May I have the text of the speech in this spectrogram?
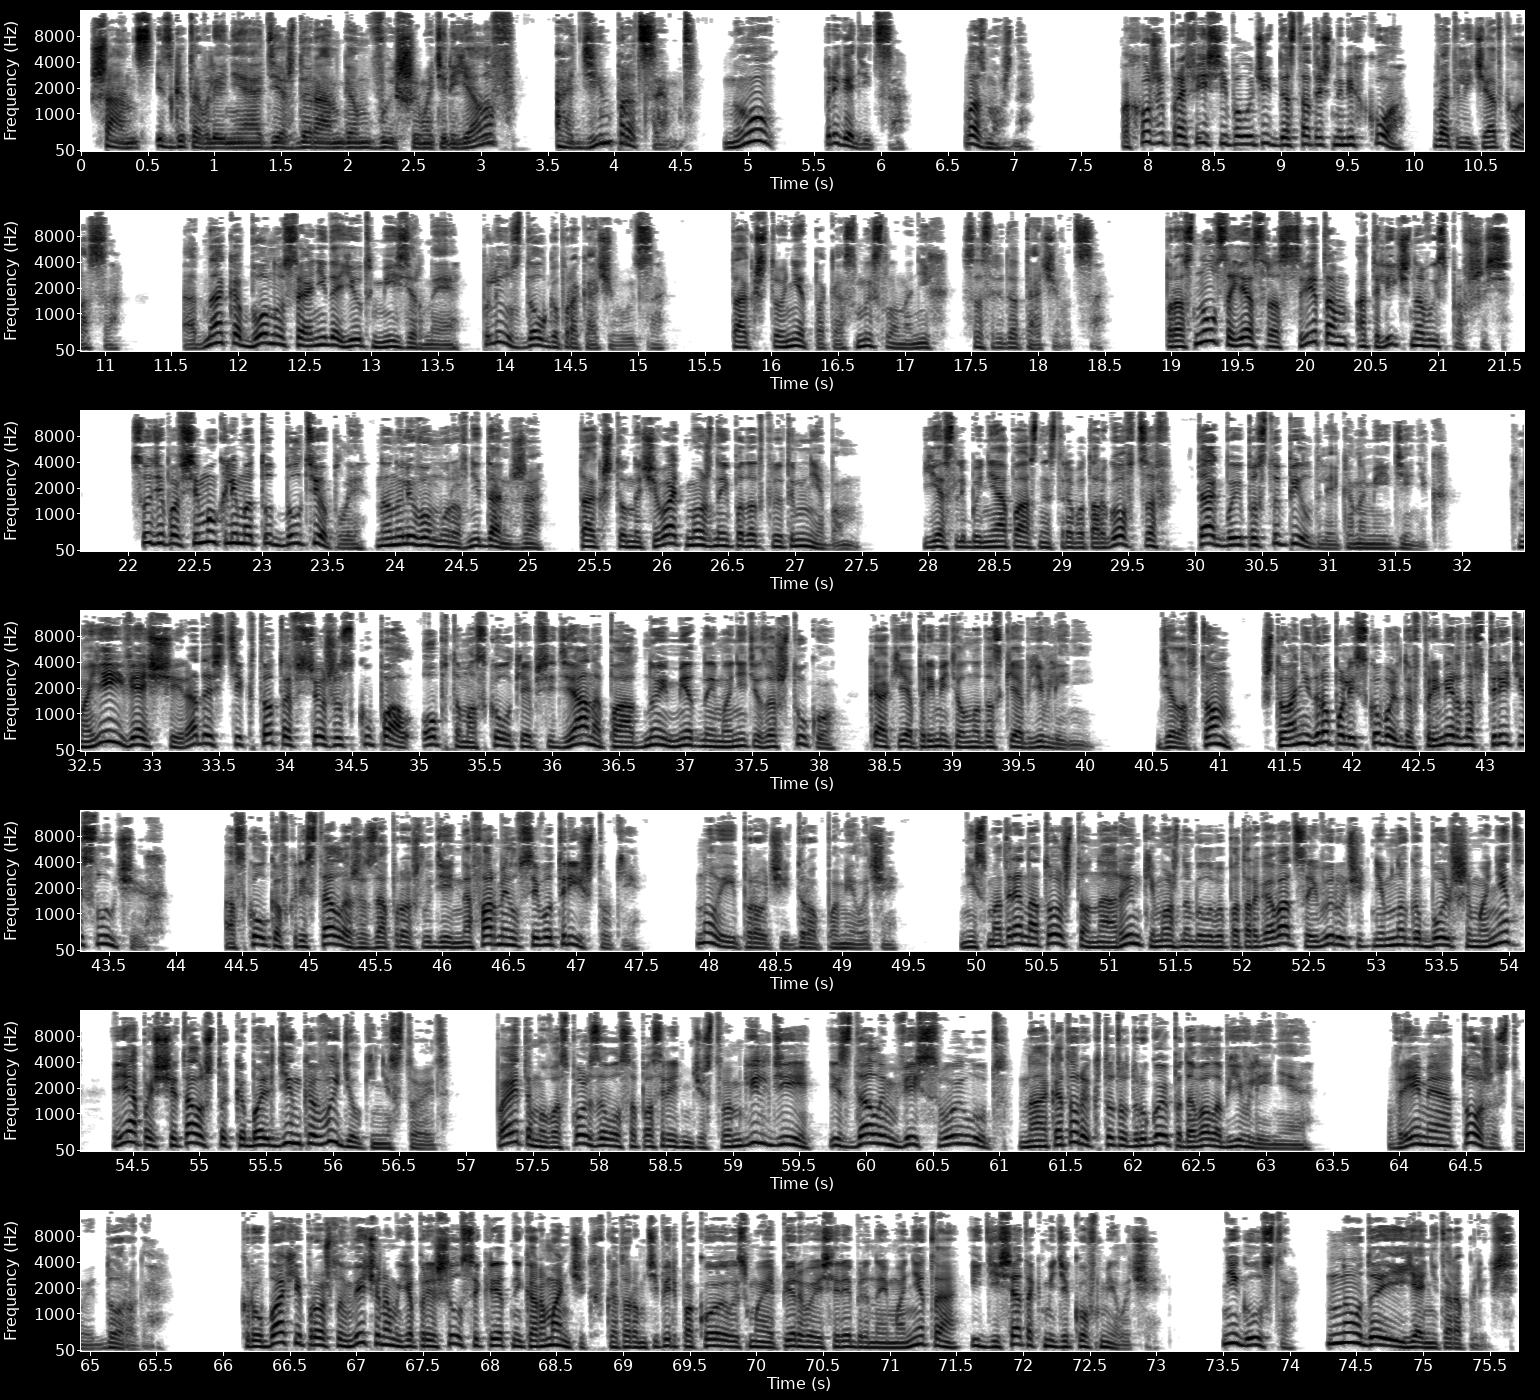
Шанс изготовления одежды рангом выше материалов — 1%. Ну, пригодится. Возможно. Похоже, профессии получить достаточно легко, в отличие от класса. Однако бонусы они дают мизерные, плюс долго прокачиваются так что нет пока смысла на них сосредотачиваться. Проснулся я с рассветом, отлично выспавшись. Судя по всему, климат тут был теплый, на нулевом уровне данжа, так что ночевать можно и под открытым небом. Если бы не опасность работорговцев, так бы и поступил для экономии денег. К моей вящей радости кто-то все же скупал оптом осколки обсидиана по одной медной монете за штуку, как я приметил на доске объявлений. Дело в том, что они дропались с кобальдов примерно в трети случаях, Осколков кристалла же за прошлый день нафармил всего три штуки. Ну и прочий дроп по мелочи. Несмотря на то, что на рынке можно было бы поторговаться и выручить немного больше монет, я посчитал, что кабальдинка выделки не стоит. Поэтому воспользовался посредничеством гильдии и сдал им весь свой лут, на который кто-то другой подавал объявление. Время тоже стоит дорого. К рубахе прошлым вечером я пришил секретный карманчик, в котором теперь покоилась моя первая серебряная монета и десяток медиков мелочи. Не густо, ну да и я не тороплюсь.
